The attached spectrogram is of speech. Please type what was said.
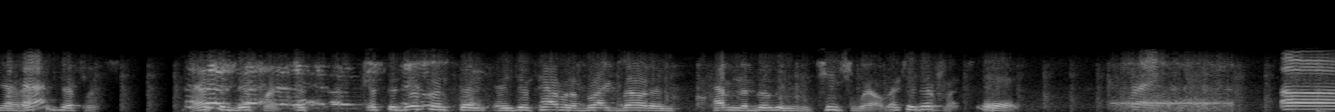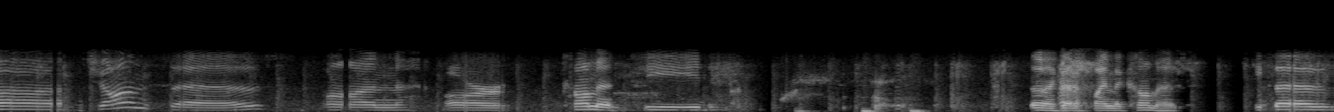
Yeah, that's that? the difference. That's the difference. It's, it's the difference in, in just having a black belt and having the ability to teach well. That's the difference. Yeah. Right. Uh, John says on our comment feed. I gotta find the comment. He says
